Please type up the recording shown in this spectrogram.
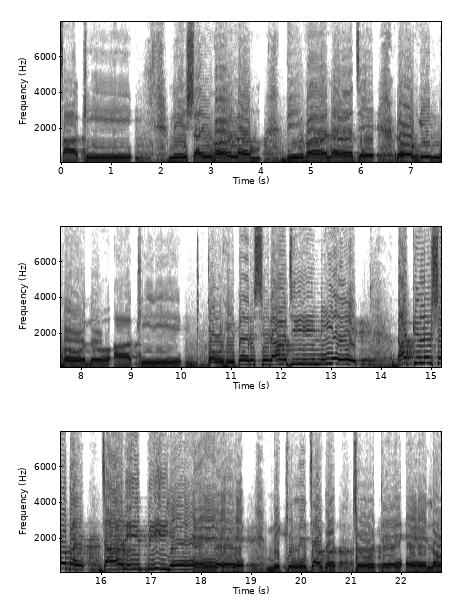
সাখী হলাম দিওয়ানা যে রঙিন হলো আখি। তৌহিদের সিরাজি নিয়ে ডাকলে সবাই জারি পিয়ে। নিখিল জগৎ ছোটে এলো,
